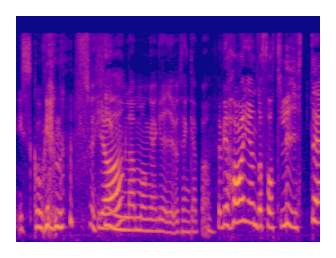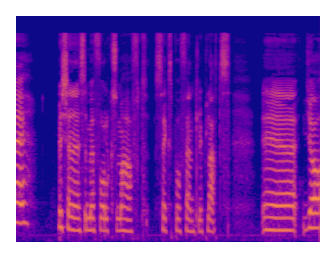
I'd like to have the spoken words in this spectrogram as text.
i skogen. Så Ja. himla många grejer att tänka på. För vi har ju ändå fått lite bekännelse med folk som har haft sex på offentlig plats. Eh, jag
